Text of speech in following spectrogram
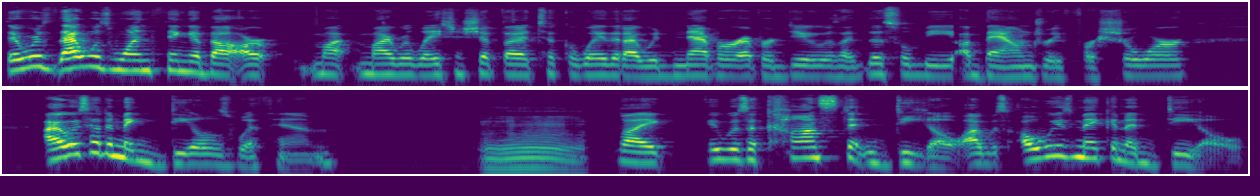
There was that was one thing about our my, my relationship that I took away that I would never ever do was like this will be a boundary for sure. I always had to make deals with him Mm. like it was a constant deal. I was always making a deal.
